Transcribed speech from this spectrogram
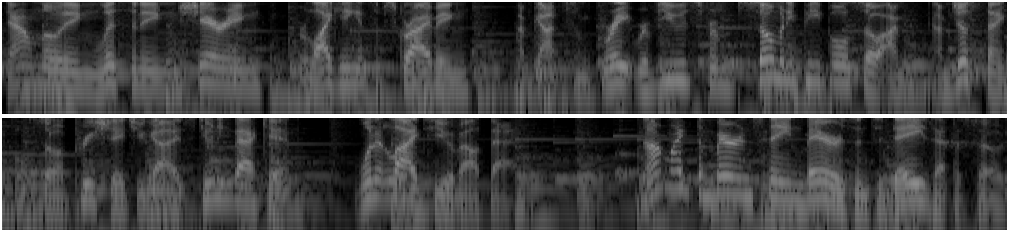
downloading, listening, sharing, for liking and subscribing. I've got some great reviews from so many people, so I'm I'm just thankful. So appreciate you guys tuning back in. Wouldn't lie to you about that. Not like the Berenstain Bears in today's episode,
